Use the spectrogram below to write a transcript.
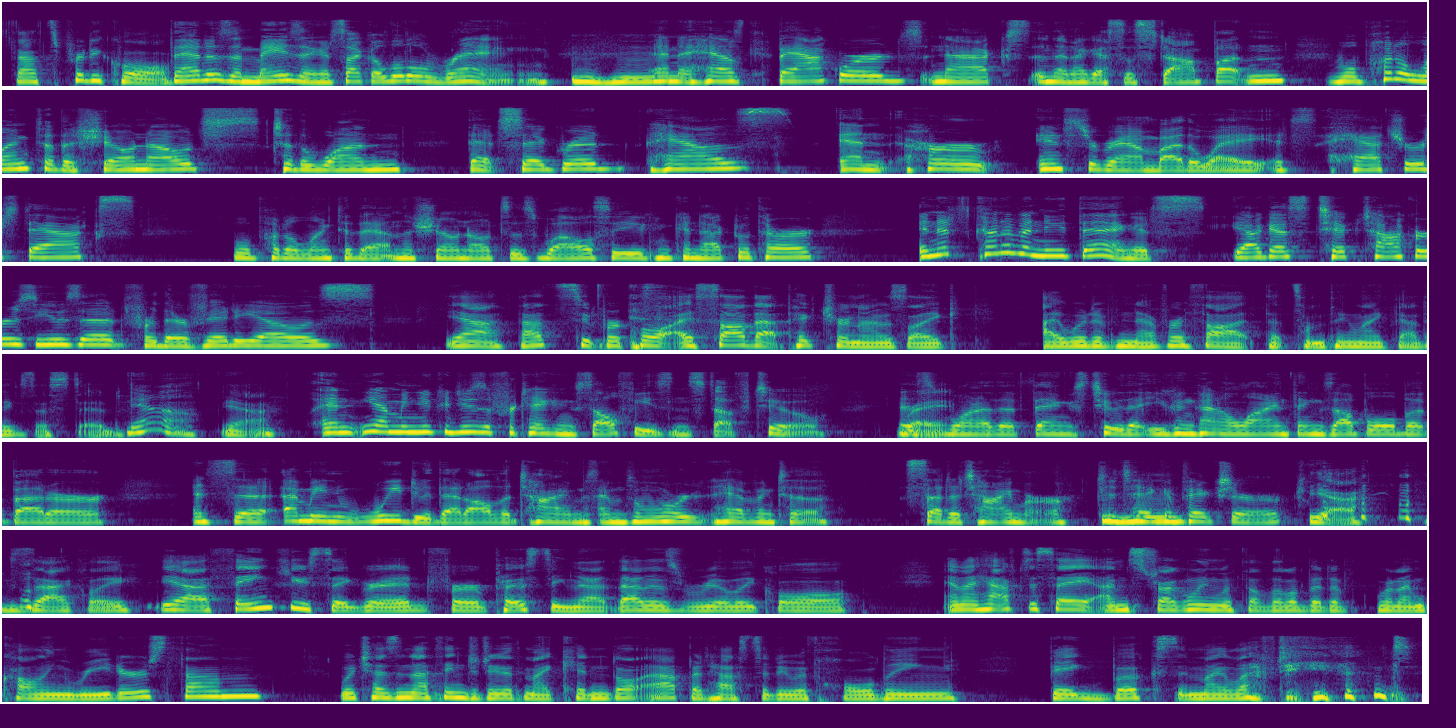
That's pretty cool. That is amazing. It's like a little ring mm-hmm. and it has backwards, next, and then I guess a stop button. We'll put a link to the show notes to the one that Sigrid has. And her Instagram, by the way, it's Hatcher Stacks. We'll put a link to that in the show notes as well so you can connect with her. And it's kind of a neat thing. It's, yeah, I guess TikTokers use it for their videos. Yeah, that's super cool. I saw that picture and I was like, I would have never thought that something like that existed. Yeah. Yeah. And yeah, I mean, you could use it for taking selfies and stuff too. Is right. one of the things too that you can kind of line things up a little bit better. Instead, I mean, we do that all the time. When we're having to set a timer to mm-hmm. take a mm-hmm. picture. yeah, exactly. Yeah. Thank you, Sigrid, for posting that. That is really cool. And I have to say, I'm struggling with a little bit of what I'm calling reader's thumb, which has nothing to do with my Kindle app. It has to do with holding big books in my left hand.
